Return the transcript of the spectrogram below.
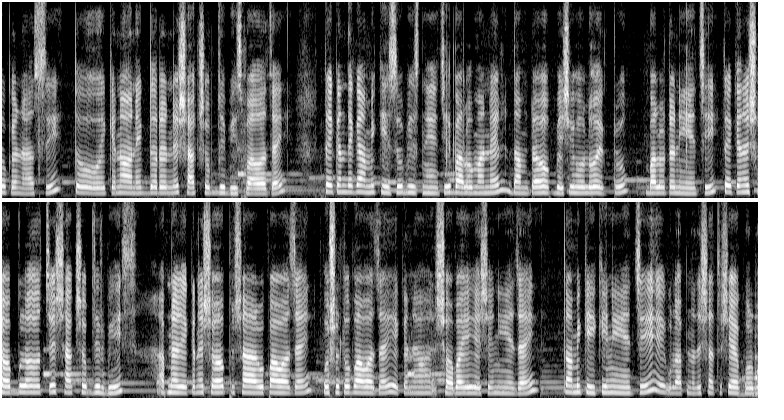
দোকানে আসি। তো এখানে অনেক ধরনের শাকসবজি, বীজ পাওয়া যায়। তো এখান থেকে আমি কিছু বীজ নিয়েছি। ভালো মানের দামটাও বেশি হলো একটু ভালোটা নিয়েছি। তো এখানে সবগুলো হচ্ছে শাকসবজির বীজ। আপনার এখানে সব সারও পাওয়া যায়, ওষুধও পাওয়া যায়। এখানে সবাই এসে নিয়ে যায়। তো আমি কী কী নিয়েছি, এগুলো আপনাদের সাথে শেয়ার করব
